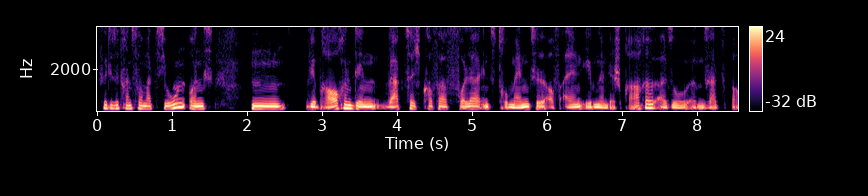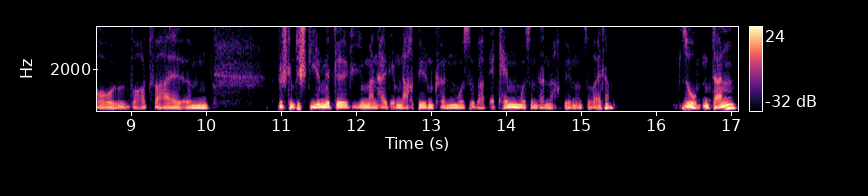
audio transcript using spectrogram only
für diese Transformation und mh, mm, wir brauchen den Werkzeugkoffer voller Instrumente auf allen Ebenen der Sprache, also ähm, Satzbau, Wortwahl, ähm, bestimmte Stilmittel, die man halt eben nachbilden können muss, überhaupt erkennen muss und dann nachbilden und so weiter. So, und dann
